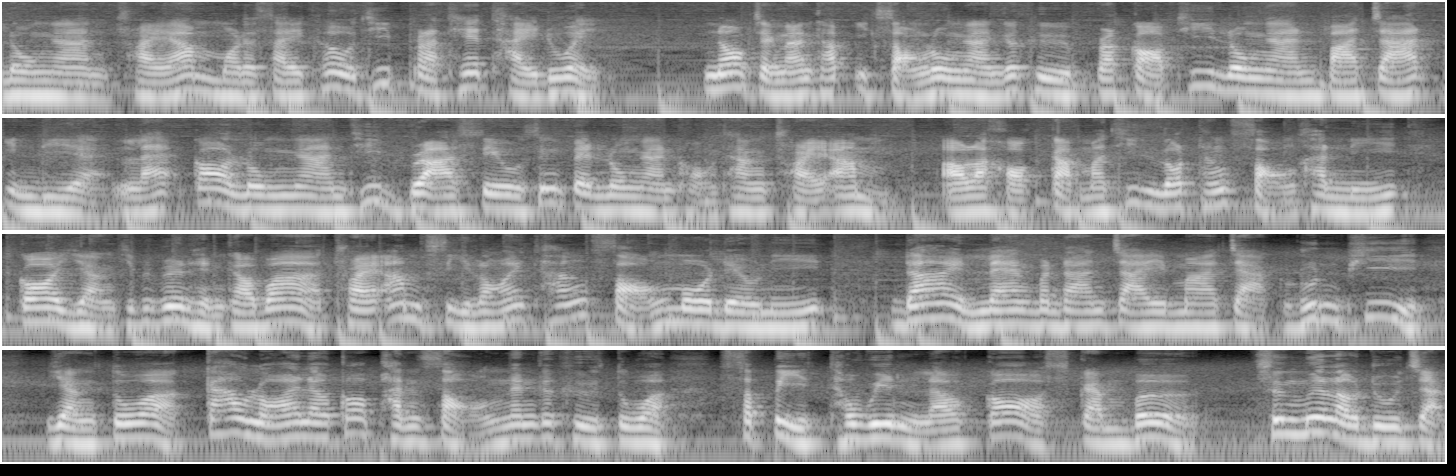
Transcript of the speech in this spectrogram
โรงงาน Triumph Motorcycle ที่ประเทศไทยด้วย นอกจากนั้นครับอีก 2 โรงงานก็คือประกอบที่โรงงานบาจาร์ดอินเดีย และก็โรงงานที่บราซิล ซึ่งเป็นโรงงานของทาง t r i u m p เอาละขอกลับมาที่รถทั้ง 2 คันนี้ ก็อย่างที่เพื่อนๆเห็นครับว่า Triumph 400 ทั้ง 2 โมเดลนี้ ได้แรงบันดาลใจมาจากรุ่นพี่ อย่างตัว 900 แล้วก็ 1,200 นั่นก็คือตัว Speed Twin แล้วก็ Scrambler ซึ่งเมื่อเราดูจาก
